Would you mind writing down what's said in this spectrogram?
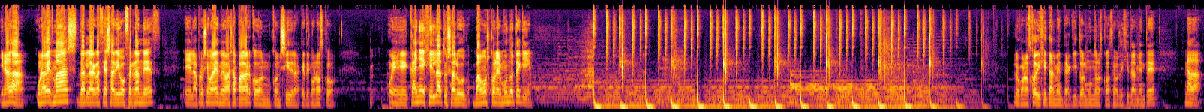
Y nada, una vez más, darle las gracias a Diego Fernández. Eh, la próxima vez me vas a pagar con, con Sidra, que te conozco. Eh, Caña y Gilda, tu salud. Vamos con el mundo tequi. Lo conozco digitalmente, aquí todo el mundo nos conocemos digitalmente. Nada,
